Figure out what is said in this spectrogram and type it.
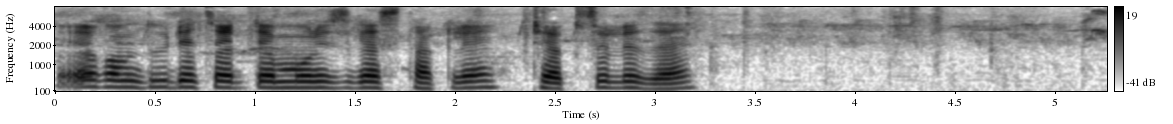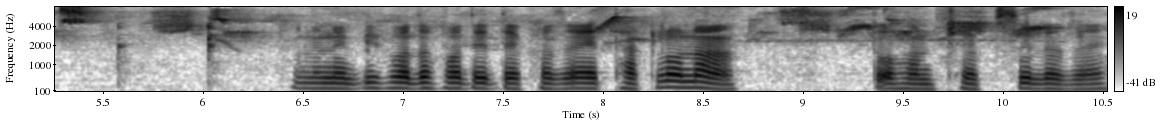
এরকম দুইটা, চারটা মরিচ গাছ থাকলে ঠেক চলে যায়। মানে বিপদ আপদে দেখা যায়, থাকল না, তখন ঠেক চলে যায়।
